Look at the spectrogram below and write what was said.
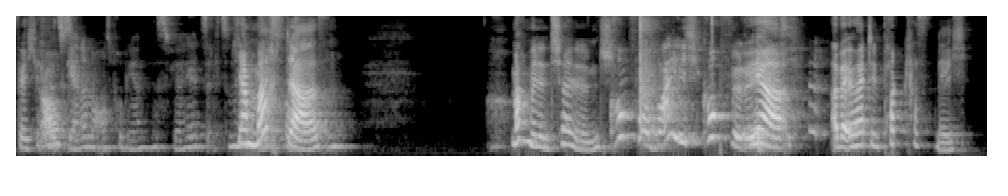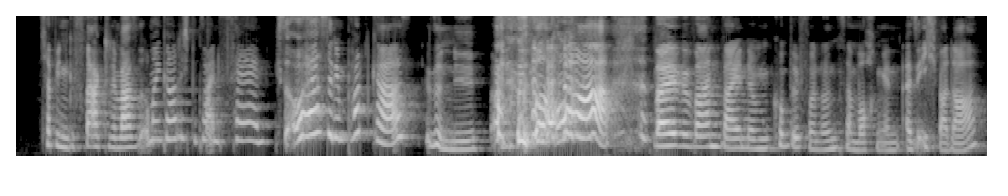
Wäre ich Ich würde es raus. gerne mal ausprobieren. Das wäre jetzt echt so Ja, mach Herausforderung. Machen wir eine Challenge. Komm vorbei, ich koche für dich. Ja. Aber er hört den Podcast nicht. Ich habe ihn gefragt und er war so, oh mein Gott, ich bin so ein Fan. Ich so, oh, hörst du den Podcast? Ich so, nee. so, oha. Weil wir waren bei einem Kumpel von uns am Wochenende. Also ich war da.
